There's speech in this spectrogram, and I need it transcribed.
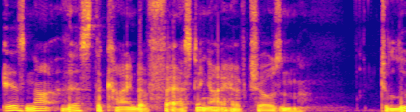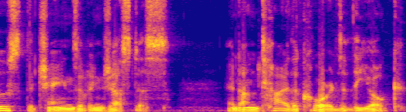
Is not this the kind of fasting I have chosen? To loose the chains of injustice and untie the cords of the yoke,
